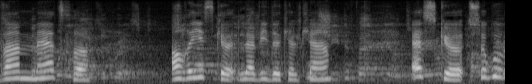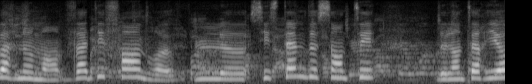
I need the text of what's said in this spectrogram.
va mettre en risque la vie de quelqu'un, est-ce que ce gouvernement va défendre le système de santé de l'Ontario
